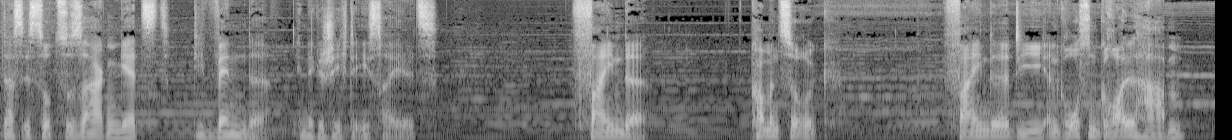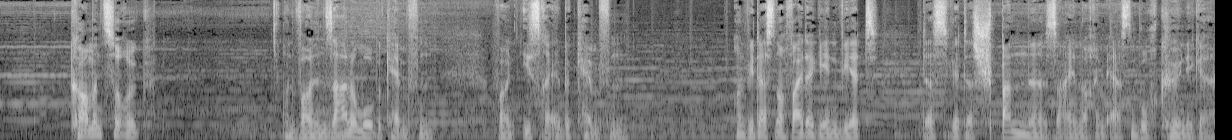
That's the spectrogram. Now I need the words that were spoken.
Das ist sozusagen jetzt die Wende in der Geschichte Israels. Feinde kommen zurück. Feinde, die einen großen Groll haben, kommen zurück und wollen Salomo bekämpfen, wollen Israel bekämpfen. Und wie das noch weitergehen wird, das wird das Spannende sein noch im ersten Buch Könige.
